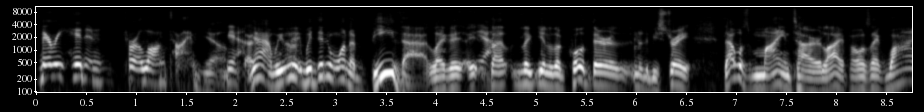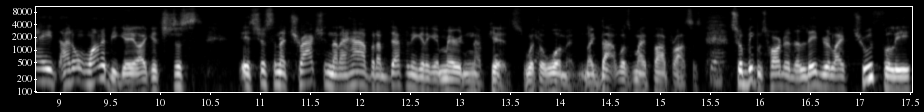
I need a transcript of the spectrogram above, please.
very hidden for a long time. Yeah. Yeah. Yeah. We, we didn't want to be that. Like, yeah. that, like, you know, the quote there, to be straight, that was my entire life. I was like, why? I don't want to be gay. Like, it's just, it's just an attraction that I have, but I'm definitely going to get married and have kids with yeah. a woman. Like that was my thought process. Yeah. So it becomes harder to live your life truthfully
